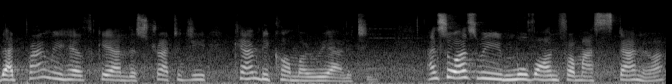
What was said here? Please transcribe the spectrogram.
that primary health care and the strategy can become a reality. And so as we move on from Astana,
